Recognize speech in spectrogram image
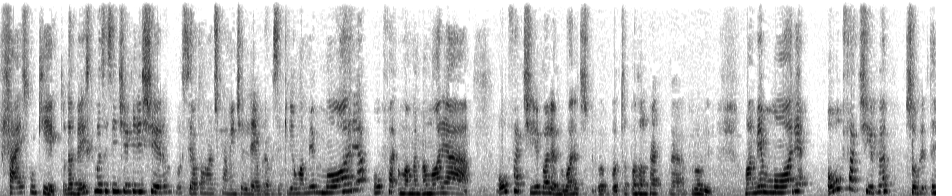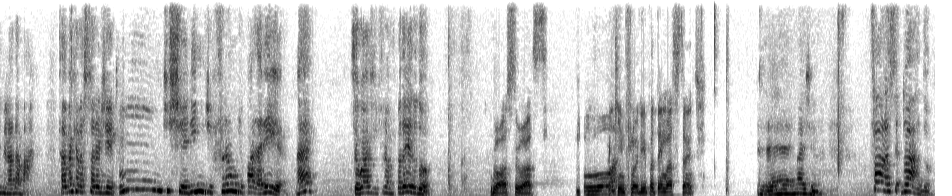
faz com que toda vez que você sentir aquele cheiro, você automaticamente lembra, você cria uma memória, olfa uma memória olfativa, olha, memória, eu estou apontando para o ouvido, uma memória olfativa sobre determinada marca. Sabe aquela história de, hum, que cheirinho de frango de padaria, né? Você gosta de frango de padaria, Dudu? Gosto, gosto. Boa. Aqui em Floripa tem bastante. É, imagina. Fala, Eduardo.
